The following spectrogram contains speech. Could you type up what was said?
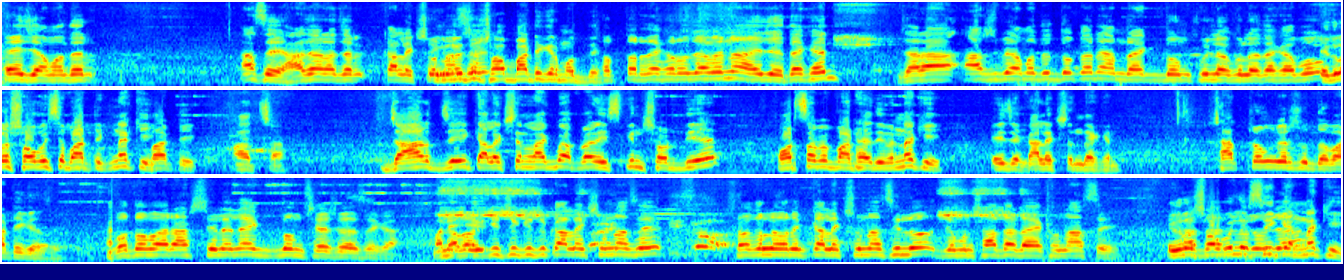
এই যে আমাদের আছে হাজার হাজার কালেকশন আছে। সব বাটিকের মধ্যে। সপ্তাহ দেখানো যাবে না এই যে দেখেন যারা আসবে আমাদের দোকানে আমরা একদম খুলে খুলে দেখাবো। এগুলো সব হচ্ছে বাটিক নাকি? বাটিক। আচ্ছা। যার যেই কালেকশন লাগবে আপনার স্ক্রিনশট দিয়ে হোয়াটসঅ্যাপে পাঠিয়ে দিবেন নাকি? এই যে কালেকশন দেখেন। সাত রঙের শুদ্ধ বাটিক আছে। গতবার আসছিলেন একদম শেষ হয়েছে গা। মানে আবার কিছু কিছু কালেকশন আছে। সকালে অনেক কালেকশন আছিল যেমন সাদাটা এখন আছে। এগুলো সব হলো চিকেন নাকি?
